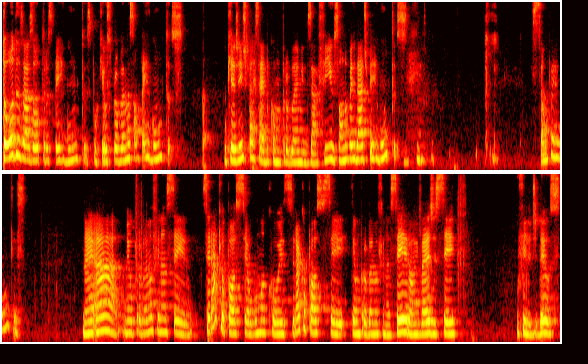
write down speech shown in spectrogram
todas as outras perguntas, porque os problemas são perguntas. O que a gente percebe como problema e desafio são, na verdade, perguntas. são perguntas né? Ah, meu problema financeiro. Será que eu posso ser alguma coisa? Será que eu posso ser, ter um problema financeiro ao invés de ser o filho de Deus?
